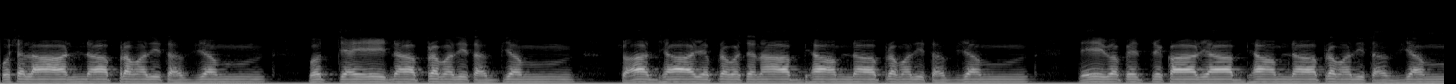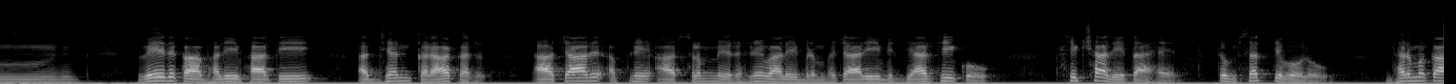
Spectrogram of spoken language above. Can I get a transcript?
कुशलान्न प्रमदितव्यं बुद्ध्यै न प्रमदितव्यं स्वाध्यायप्रवचनाभ्यां न प्रमदितव्यं देवपितृकार्याभ्यां न प्रमदितव्यम् वेद का भली भांति अध्ययन कराकर आचार्य अपने आश्रम में रहने वाले ब्रह्मचारी विद्यार्थी को शिक्षा देता है। तुम सत्य बोलो। धर्म का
